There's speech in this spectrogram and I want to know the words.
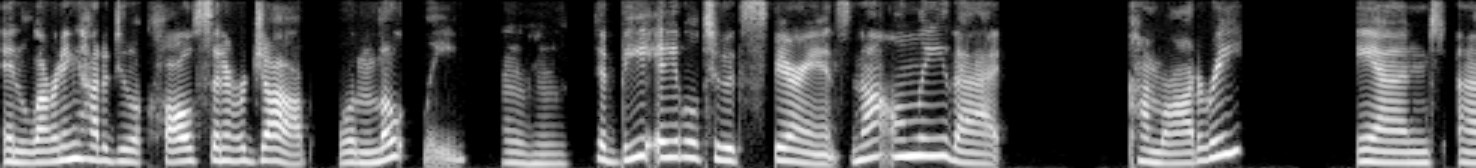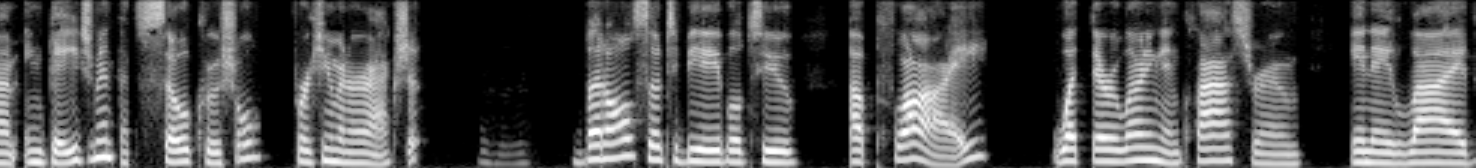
and learning how to do a call center job remotely mm-hmm. to be able to experience not only that camaraderie and um, engagement that's so crucial for human interaction, mm-hmm. but also to be able to apply what they're learning in classroom in a live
